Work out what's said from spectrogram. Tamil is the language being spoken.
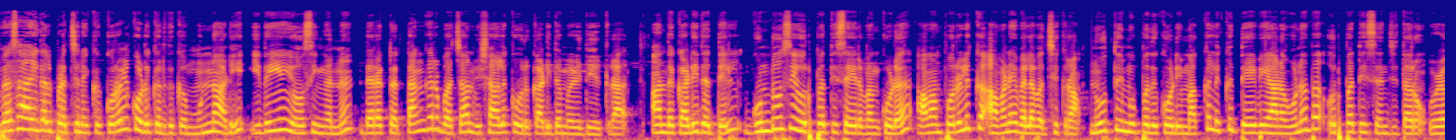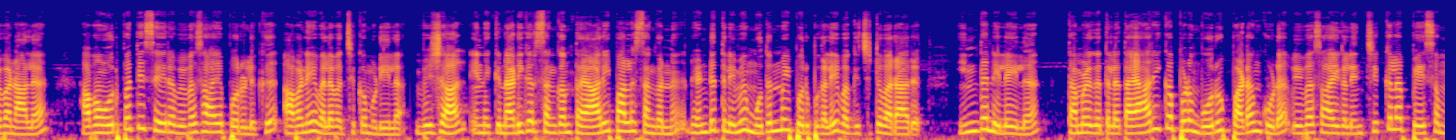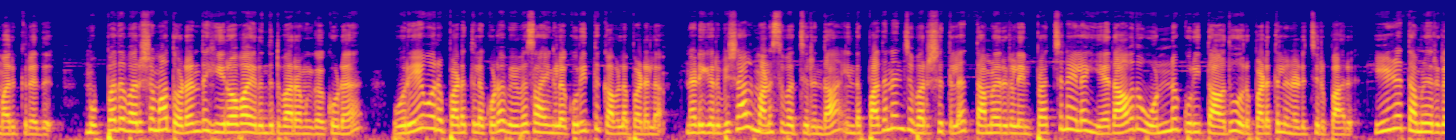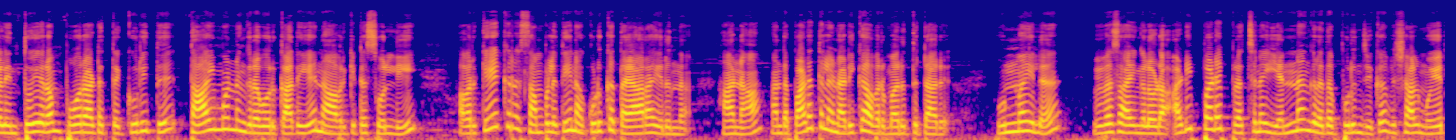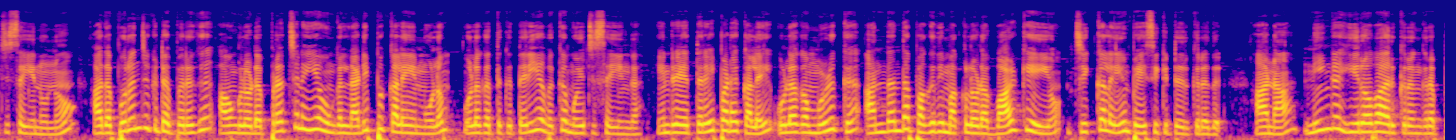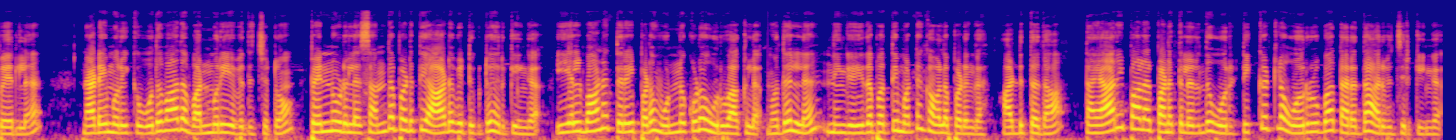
விவசாயிகள் பிரச்சனைக்கு குரல் கொடுக்கறதுக்கு முன்னாடி இதையும் யோசிங்கன்னு டைரக்டர் தங்கர் பச்சான் விஷாலுக்கு ஒரு கடிதம் எழுதியிருக்கிறார். அந்த கடிதத்தில் குண்டூசி உற்பத்தி செய்யறவன் கூட அவன் பொருளுக்கு அவனே விலை வச்சுக்கிறான். நூத்தி முப்பது கோடி மக்களுக்கு தேவையான உணவை உற்பத்தி செஞ்சு தரும் உழவனால அவன் உற்பத்தி செய்யற விவசாய பொருளுக்கு அவனே விலை வச்சுக்க முடியல. விஷால் இன்னைக்கு நடிகர் சங்கம் தயாரிப்பாளர் சங்கம்னு ரெண்டுத்துலயுமே முதன்மை பொறுப்புகளை வகிச்சுட்டு வராரு. இந்த நிலையில தமிழகத்துல தயாரிக்கப்படும் ஒரு படம் கூட விவசாயிகளின் சிக்கலை பேச மறுக்கிறது. முப்பது வருஷமா தொடர்ந்து ஹீரோவா இருந்துட்டு வரவங்க கூட ஒரே ஒரு படத்துல கூட விவசாயிகளை குறித்து கவலைப்படல. நடிகர் விஷால் மனசு வச்சிருந்தா இந்த பதினஞ்சு வருஷத்துல தமிழர்களின் பிரச்சனையில ஏதாவது ஒன்னு குறித்தாவது ஒரு படத்துல நடிச்சிருப்பாரு. ஈழத் தமிழர்களின் துயரம் போராட்டத்தை குறித்து தாய்மண்ணுங்கிற ஒரு கதையை நான் அவர்கிட்ட சொல்லி அவர் கேட்குற சம்பளத்தையும் நான் கொடுக்க தயாரா இருந்தேன். ஆனா அந்த படத்துல நடிக்க அவர் மறுத்துட்டாரு. உண்மையில விவசாயிகளோட அடிப்படை பிரச்சனை என்னங்கிறத புரிஞ்சுக்க விஷால் முயற்சி செய்யணும்னு. அதை புரிஞ்சுக்கிட்ட பிறகு அவங்களோட பிரச்சனையை உங்கள் நடிப்பு கலையின் மூலம் உலகத்துக்கு தெரிய வைக்க முயற்சி செய்யுங்க. இன்றைய திரைப்பட கலை உலகம் முழுக்க அந்தந்த பகுதி மக்களோட வாழ்க்கையையும் சிக்கலையும் பேசிக்கிட்டு இருக்கிறது. ஆனா நீங்க ஹீரோவா இருக்கிறங்கிற பேர்ல நடைமுறைக்கு உதவாத வன்முறையை விதிச்சிட்டோம். பெண்ணுடல சந்தப்படுத்தி ஆட விட்டுக்கிட்டும் இருக்கீங்க. இயல்பான திரைப்படம் ஒன்று கூட உருவாக்கல. முதல்ல நீங்க இத பத்தி மட்டும் கவலைப்படுங்க. அடுத்ததா தயாரிப்பாளர் பணத்திலிருந்து ஒரு டிக்கெட்ல ஒரு ரூபாய் தரதா அறிவிச்சிருக்கீங்க.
